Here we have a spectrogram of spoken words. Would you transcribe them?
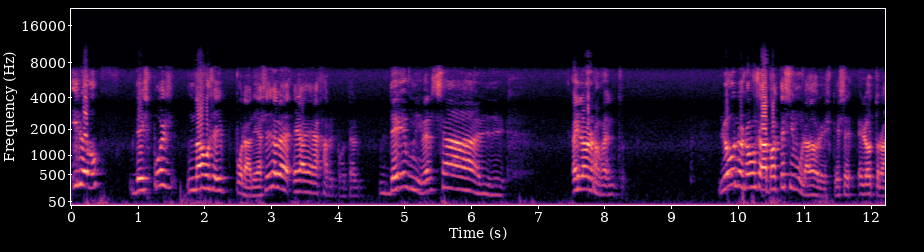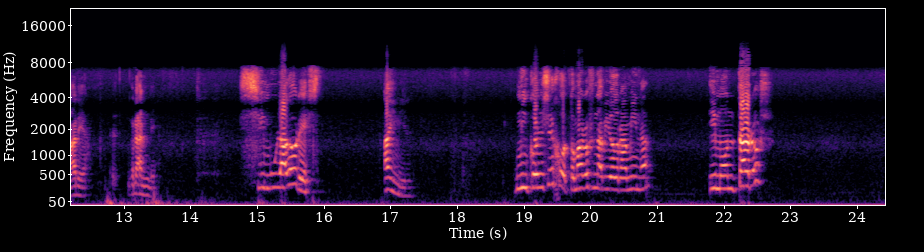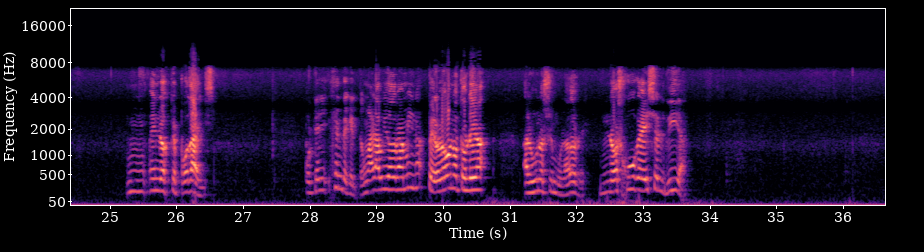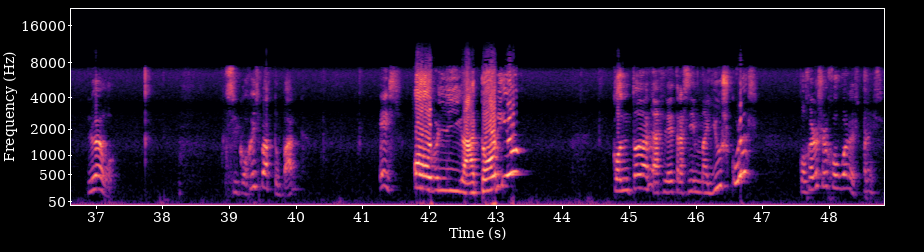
Y luego Después vamos a ir por áreas. Esa área de Harry Potter. De Universal. Ahí lo Luego nos vamos a la parte de simuladores, que es el otro área grande. Simuladores. Hay mil. Mi consejo, tomaros una biodramina y montaros mm, en los que podáis. Porque hay gente que toma la biodramina, pero luego no tolera algunos simuladores. No os juguéis el día. Luego, si cogéis Back to Park, es obligatorio, con todas las letras y en mayúsculas, cogeros el Hogwarts Express.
